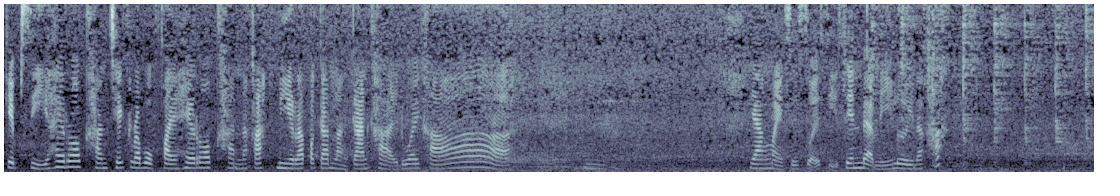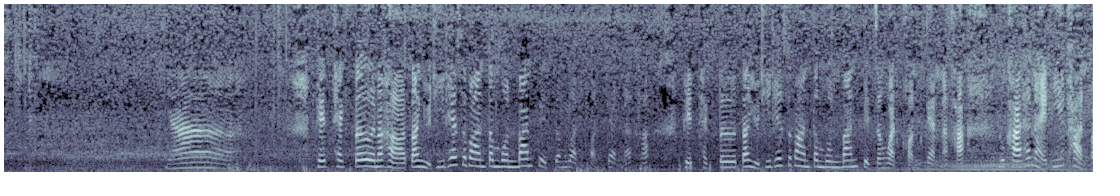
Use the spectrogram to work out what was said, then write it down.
เก็บสีให้รอบคัน เช็คระบบไฟให้รอบคันนะคะ มีรับประกันหลังการขายด้วยค่ะยางใหม่สวยๆสีเส้นแบบนี้เลยนะคะ ย่า เพชรแท็กเตอร์นะคะ ตั้งอยู่ที่เทศบาลตำบลบ้านเป็ดจังหวัดขอนแก่นนะคะเพชรแท็กเตอร์ตั้งอยู่ที่เทศบาลตำบลบ้านเป็ดจังหวัดขอนแก่นนะคะ ลูกค้าท่านไหนที่ผ่านไป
